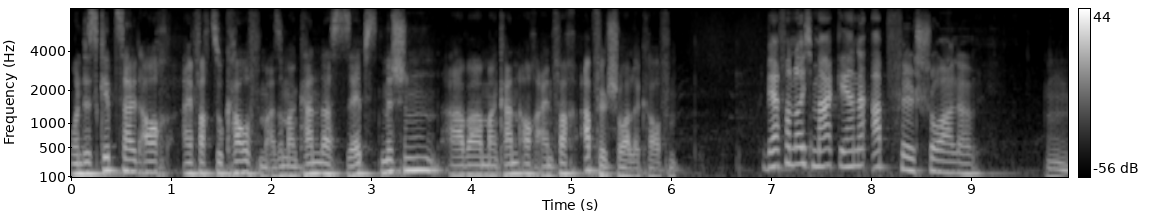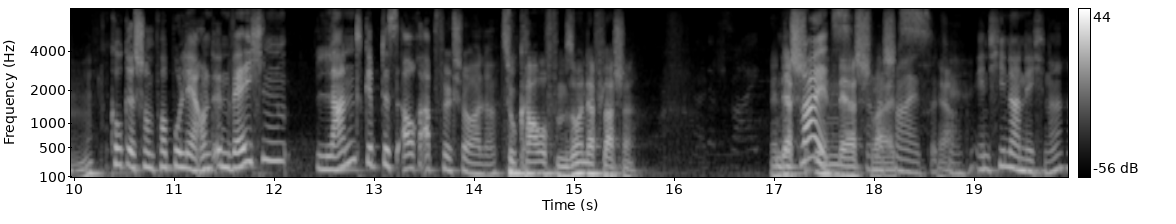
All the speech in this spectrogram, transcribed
Und es gibt es halt auch einfach zu kaufen. Also man kann das selbst mischen, aber man kann auch einfach Apfelschorle kaufen. Wer von euch mag gerne Apfelschorle? Mhm. Guck, ist schon populär. Und in welchem Land gibt es auch Apfelschorle? Zu kaufen, so in der Flasche. In, der Sch- Schweiz. In der Schweiz. In der Schweiz, okay. ja. In China nicht, ne?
